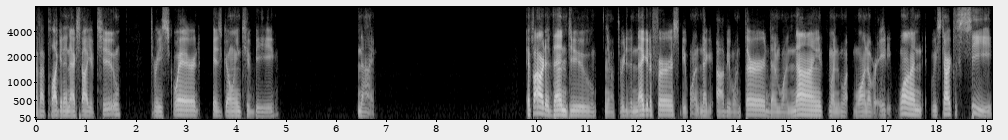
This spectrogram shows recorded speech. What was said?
If I plug in an x value of 2, 3 squared is going to be 9. If I were to then do, you know, 3 to the negative first, be 1, neg uh, be 1 third, then 1 ninth, 1, 1 over 81, we start to see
